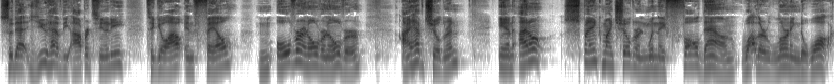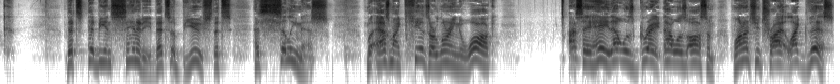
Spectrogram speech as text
so that you have the opportunity to go out and fail over and over and over. I have children and I don't spank my children when they fall down while they're learning to walk. That's that'd be insanity. That's abuse. That's that's silliness. But as my kids are learning to walk, I say, "Hey, that was great. That was awesome. Why don't you try it like this?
